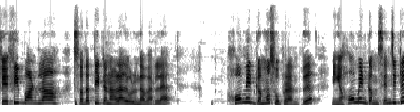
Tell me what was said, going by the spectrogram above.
ஃபெஃபி பாண்ட்லாம் சொதப்பிட்டனால அது ஒழுங்காக வரல. ஹோம்மேட் கம்மும் சூப்பராக இருந்தது. நீங்கள் ஹோம்மேட் கம் செஞ்சுட்டு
